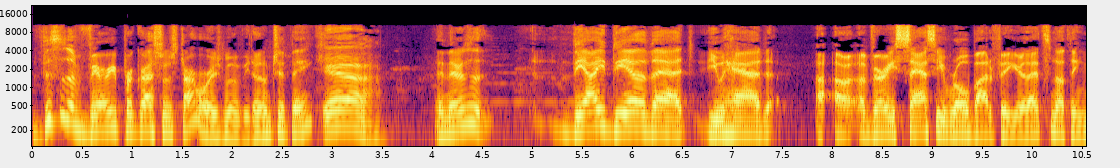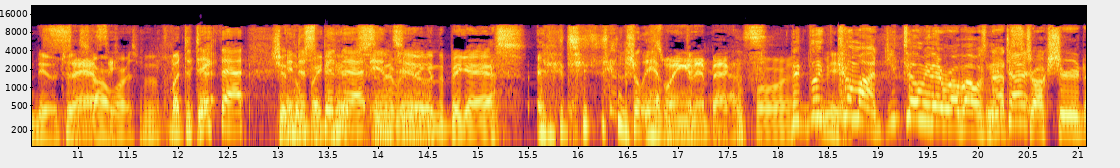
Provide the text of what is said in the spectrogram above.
this is a very progressive Star Wars movie, don't you think? Yeah. And there's a, the idea that you had a, a, a very sassy robot figure. That's nothing new to Star Wars. But to take that She and to spin that into and the big ass. didn't really have swinging big it back and forth. But, like, come on, you tell me that robot was not ta- structured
